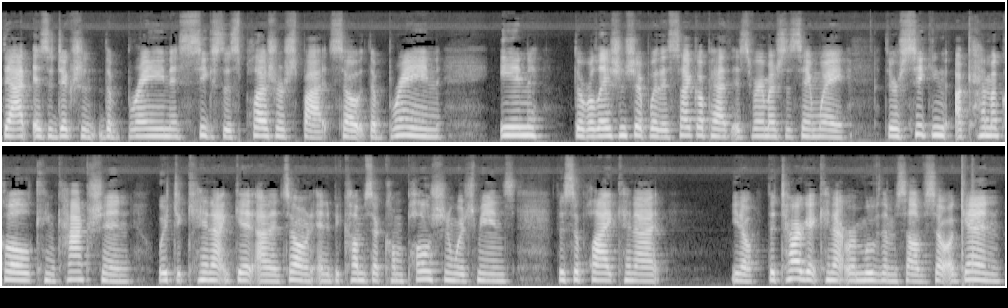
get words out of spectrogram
that is addiction. The brain seeks this pleasure spot. So the brain in the relationship with a psychopath is very much the same way. They're seeking a chemical concoction which it cannot get on its own, and it becomes a compulsion, which means the supply cannot, you know, the target cannot remove themselves. So again,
